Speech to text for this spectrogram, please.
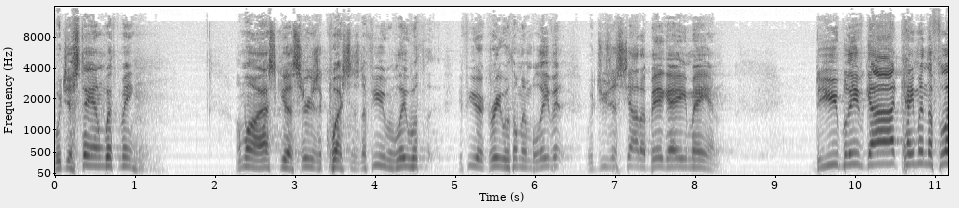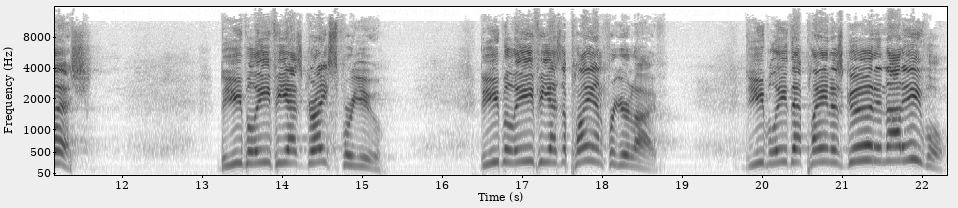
Would you stand with me? I'm going to ask you a series of questions. And if you believe with, if you agree with them and believe it, would you just shout a big amen? Do you believe God came in the flesh? Do you believe He has grace for you? Do you believe He has a plan for your life? Do you believe that plan is good and not evil?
